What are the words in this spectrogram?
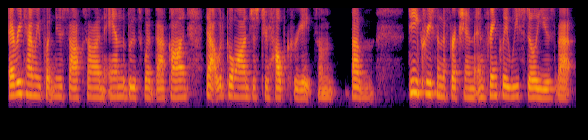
Every time we put new socks on and the boots went back on that would go on just to help create some um, decrease in the friction and frankly we still use that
